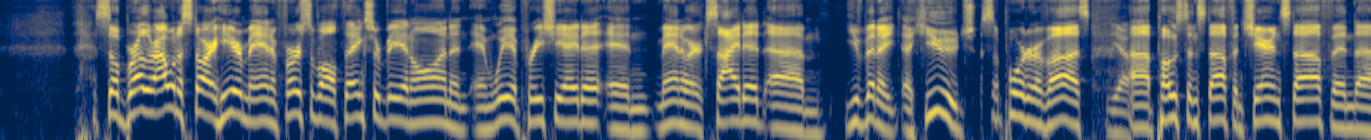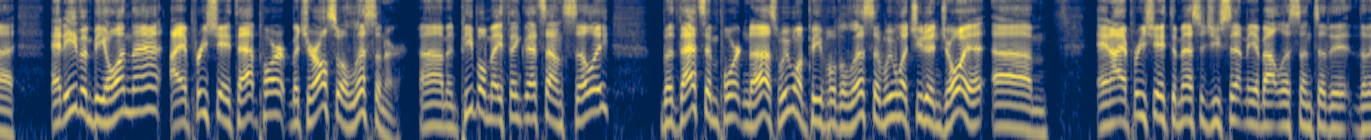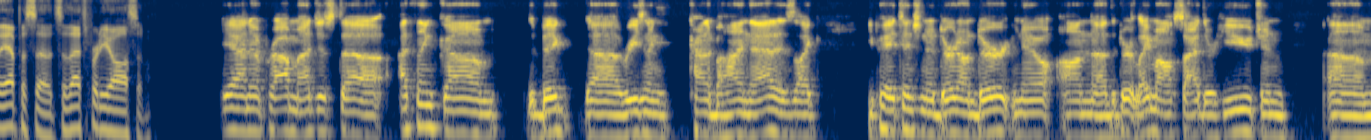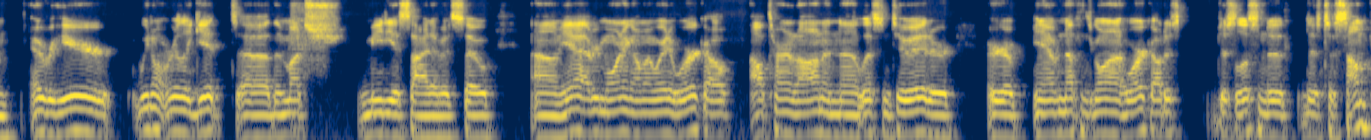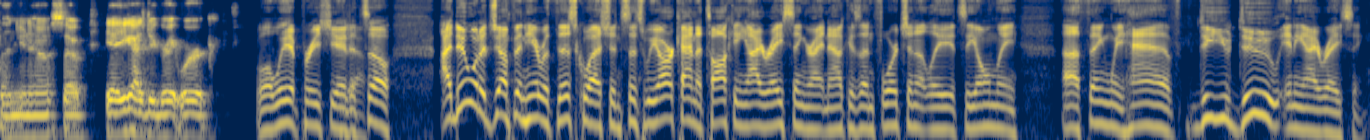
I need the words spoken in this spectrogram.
So, brother, I want to start here, man. And first of all, thanks for being on, and, and we appreciate it. And man, we're excited. Um, you've been a, a, huge supporter of us, yeah. uh, posting stuff and sharing stuff, and uh, and even beyond that, I appreciate that part. But you're also a listener, um, and people may think that sounds silly, but that's important to us. We want people to listen. We want you to enjoy it. Um, and I appreciate the message you sent me about listening to the the episode. So that's pretty awesome. Yeah, no problem. I just uh, I think um, the big uh, reason kind of behind that is like you pay attention to dirt on dirt. You know, on uh, the dirt late model side, they're huge, and um, over here we don't really get uh, the much media side of it. So um, yeah, every morning on my way to work, I'll I'll turn it on and uh, listen to it, or or you know if nothing's going on at work, I'll just just listen to just to something. You know, so yeah, you guys do great work. Well, we appreciate yeah. it. So. I do want to jump in here with this question since we are kind of talking iRacing right now because unfortunately it's the only uh, thing we have. Do you do any iRacing?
